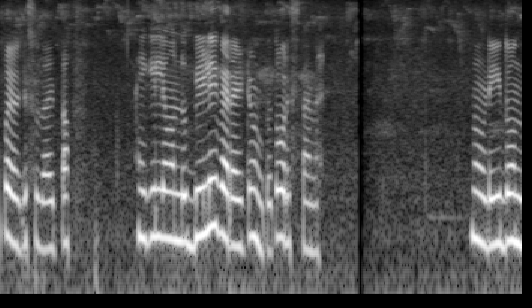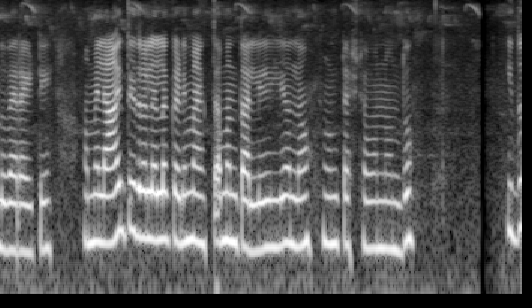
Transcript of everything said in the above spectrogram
ಉಪಯೋಗಿಸೋದಾಯ್ತಾ? ಈಗ ಇಲ್ಲಿ ಒಂದು ಬಿಳಿ ವೆರೈಟಿ ಉಂಟು, ತೋರಿಸ್ತಾನೆ. ನೋಡಿ, ಇದೊಂದು ವೆರೈಟಿ ಆಮೇಲೆ ಆಯ್ತು, ಇದರಲ್ಲೆಲ್ಲ ಕಡಿಮೆ ಆಗ್ತಾ ಬಂತ ಅಲ್ಲಿ, ಇಲ್ಲಿ ಎಲ್ಲ ಉಂಟಷ್ಟೇ ಒಂದೊಂದು. ಇದು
